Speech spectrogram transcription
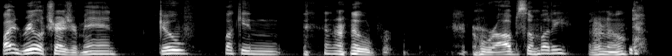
Find real treasure, man. Go fucking. I don't know rob somebody. I don't know.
